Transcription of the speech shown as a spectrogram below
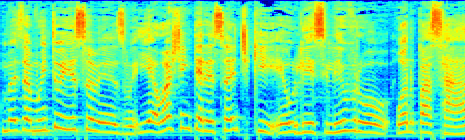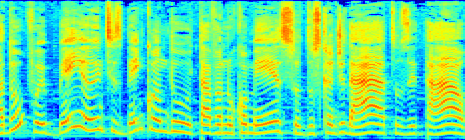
mas é muito isso mesmo. E eu achei interessante que eu li esse livro o ano passado, foi bem antes, bem quando tava no começo dos candidatos e tal,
